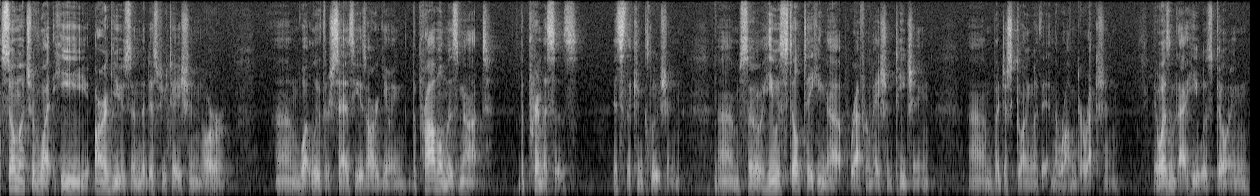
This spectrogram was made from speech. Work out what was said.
so much of what he argues in the disputation, or um, what Luther says he is arguing, the problem is not the premises; it's the conclusion. Um, so he was still taking up Reformation teaching, um, but just going with it in the wrong direction. It wasn't that he was going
